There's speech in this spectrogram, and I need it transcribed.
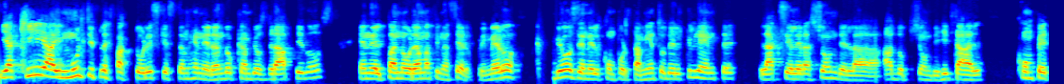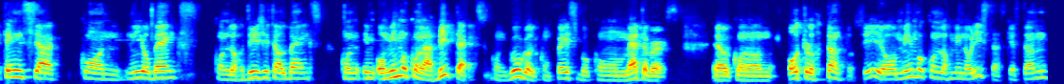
Y aquí hay múltiples factores que están generando cambios rápidos en el panorama financiero. Primero, cambios en el comportamiento del cliente, la aceleración de la adopción digital, competencia con neobanks, con los digital banks, o mismo con las big techs, con Google, con Facebook, con Metaverse, eh, con otros tantos, ¿sí? O mismo con los minoristas que están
